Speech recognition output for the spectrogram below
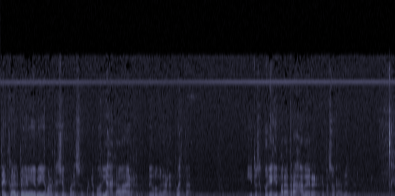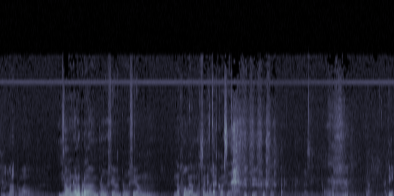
time travel PDB me llamó la atención por eso, porque podrías acabar, devolver la respuesta y entonces podrías ir para atrás a ver qué pasó realmente. ¿No lo has probado? No, no lo probamos en producción. En producción no jugamos con estas cosas. A ti.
